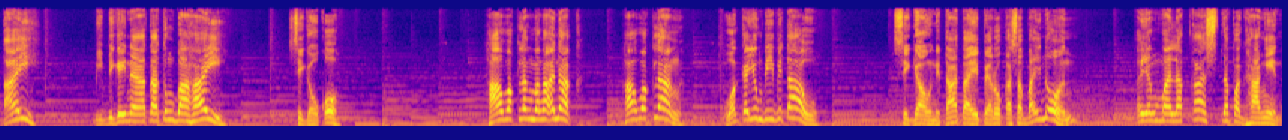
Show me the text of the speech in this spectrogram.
Tay, bibigay na yata tong bahay. Sigaw ko. Hawak lang mga anak. Hawak lang. Huwag kayong bibitaw. Sigaw ni tatay pero kasabay noon ay ang malakas na paghangin.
